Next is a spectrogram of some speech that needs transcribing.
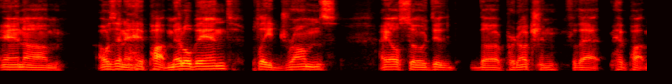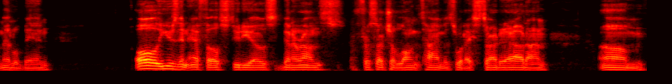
And um, I was in a hip hop metal band, played drums. I also did the production for that hip hop metal band, all using FL Studios. Been around for such a long time, is what I started out on. Um,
